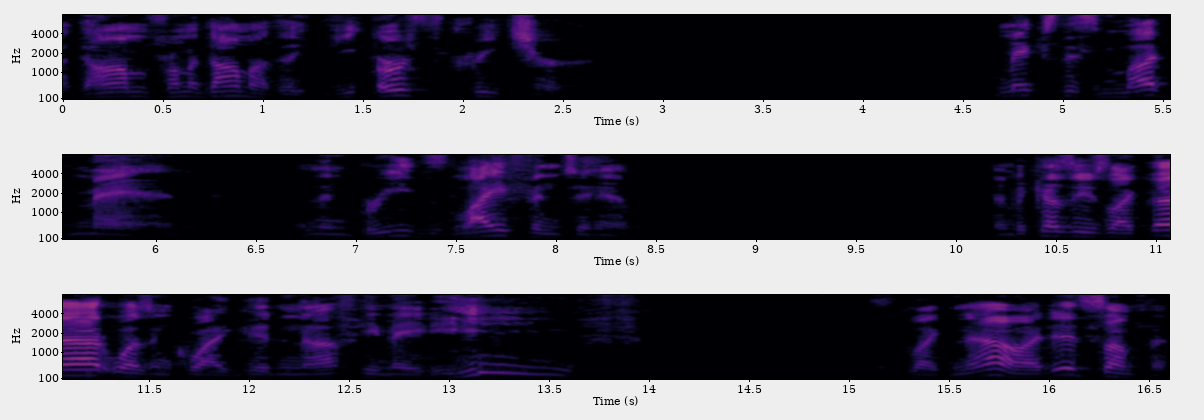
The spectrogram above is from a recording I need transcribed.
Adam from Adama, the, the earth creature. Makes this mud man and then breathes life into him. And because he's like, that wasn't quite good enough, he made Eve. Like, now I did something.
